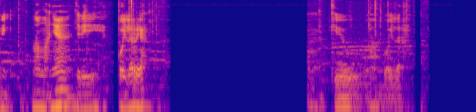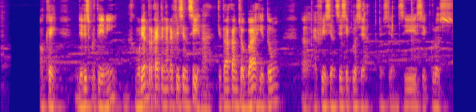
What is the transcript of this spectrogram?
ini namanya jadi boiler ya. Q boiler. Oke, jadi seperti ini. Kemudian terkait dengan efisiensi. Nah, kita akan coba hitung uh, efisiensi siklus ya. Efisiensi siklus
